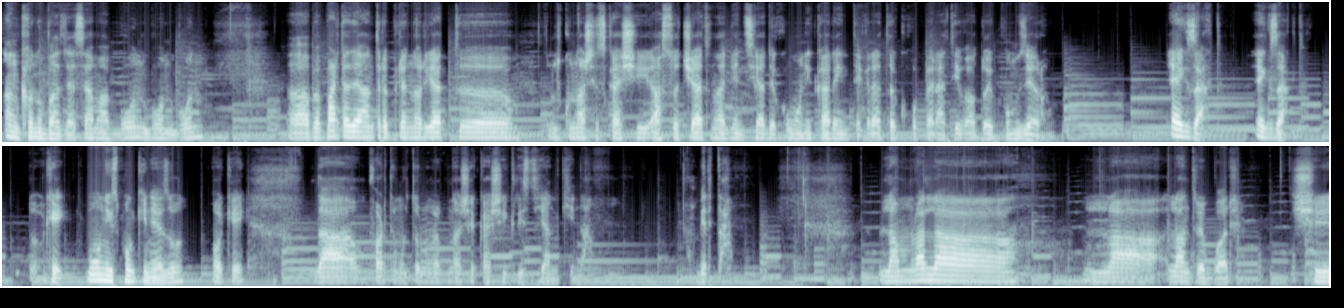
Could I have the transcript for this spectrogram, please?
Încă nu v-ați dat seama, bun, bun, bun. Uh, pe partea de antreprenoriat îl cunoașteți ca și asociat în agenția de comunicare integrată cooperativa 2.0. Exact, exact. Ok, unii spun chinezul, ok, dar foarte multă lume îl cunoaște ca și Cristian China. Birta. L-am luat la, la, la întrebări și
